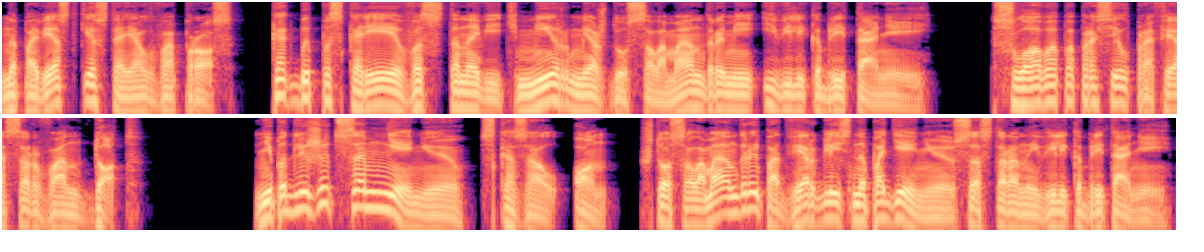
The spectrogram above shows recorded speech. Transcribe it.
На повестке стоял вопрос, как бы поскорее восстановить мир между «Саламандрами» и Великобританией. Слово попросил профессор Ван Дот. «Не подлежит сомнению», — сказал он, что «Саламандры» подверглись нападению со стороны Великобритании.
